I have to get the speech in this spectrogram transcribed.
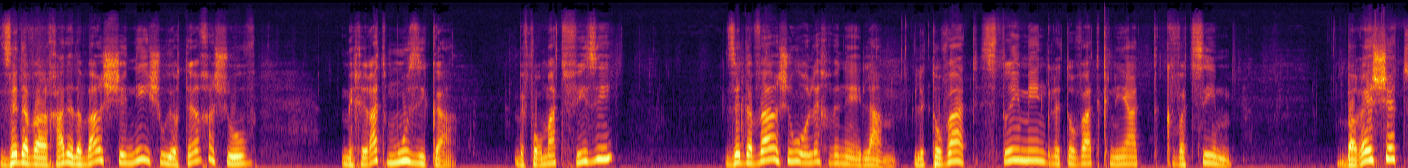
זה דבר אחד. הדבר שני, שהוא יותר חשוב, מכירת מוזיקה בפורמט פיזי, זה דבר שהוא הולך ונעלם. לטובת סטרימינג, לטובת קניית קבצים ברשת,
